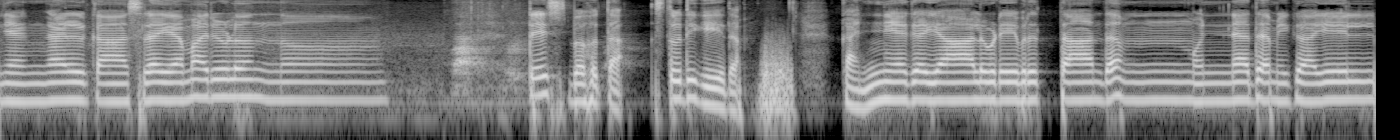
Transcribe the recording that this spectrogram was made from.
ഞങ്ങൾക്കാശ്രയമരുളുന്നു. തെസ് ബഹുത്ത സ്തുതിഗീതം. കന്യകയാളുടെ വൃത്താന്തം ഉന്നതമികയിൽ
